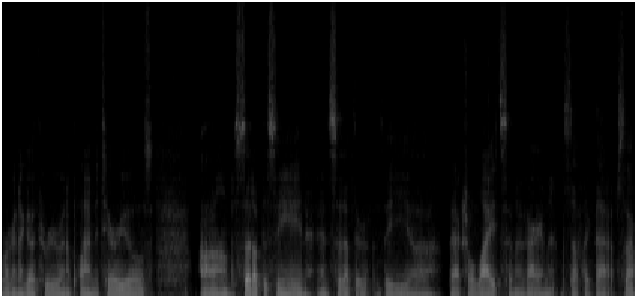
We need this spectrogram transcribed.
We're going to go through and apply materials, um, set up the scene, and set up the, the, uh, the, actual lights and environment and stuff like that. So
